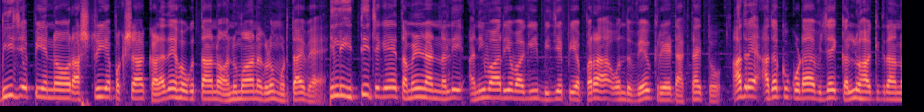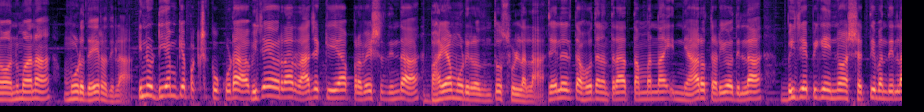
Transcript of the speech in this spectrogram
ಬಿಜೆಪಿ ಅನ್ನೋ ರಾಷ್ಟ್ರೀಯ ಪಕ್ಷ ಕಳೆದೇ ಹೋಗುತ್ತಾ ಅನ್ನೋ ಅನುಮಾನಗಳು ಮೂಡ್ತಾ ಇವೆ. ಇಲ್ಲಿ ಇತ್ತೀಚೆಗೆ ತಮಿಳುನಾಡಿನಲ್ಲಿ ಅನಿವಾರ್ಯವಾಗಿ ಬಿಜೆಪಿಯ ಪರ ಒಂದು ವೇವ್ ಕ್ರಿಯೇಟ್ ಆಗ್ತಾ ಇತ್ತು. ಆದ್ರೆ ಅದಕ್ಕೂ ಕೂಡ ವಿಜಯ್ ಕಲ್ಲು ಹಾಕಿದ್ರ ಅನ್ನೋ ಅನುಮಾನ ಮೂಡದೇ ಇರೋದಿಲ್ಲ. ಇನ್ನು ಡಿಎಂಕೆ ಪಕ್ಷಕ್ಕೂ ಕೂಡ ವಿಜಯ್ ಅವರ ರಾಜಕೀಯ ಪ್ರವೇಶದಿಂದ ಭಯ ಮೂಡಿರೋದಂತೂ ಸುಳ್ಳಲ್ಲ. ಜಯಲಲಿತಾ ಹೋದ ನಂತರ ತಮ್ಮನ್ನ ಇನ್ಯಾರು ತಡೆಯೋದಿಲ್ಲ. ಬಿಜೆಪಿಗೆ ಇನ್ನೂ ಆ ಶಕ್ತಿ ಬಂದಿಲ್ಲ.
